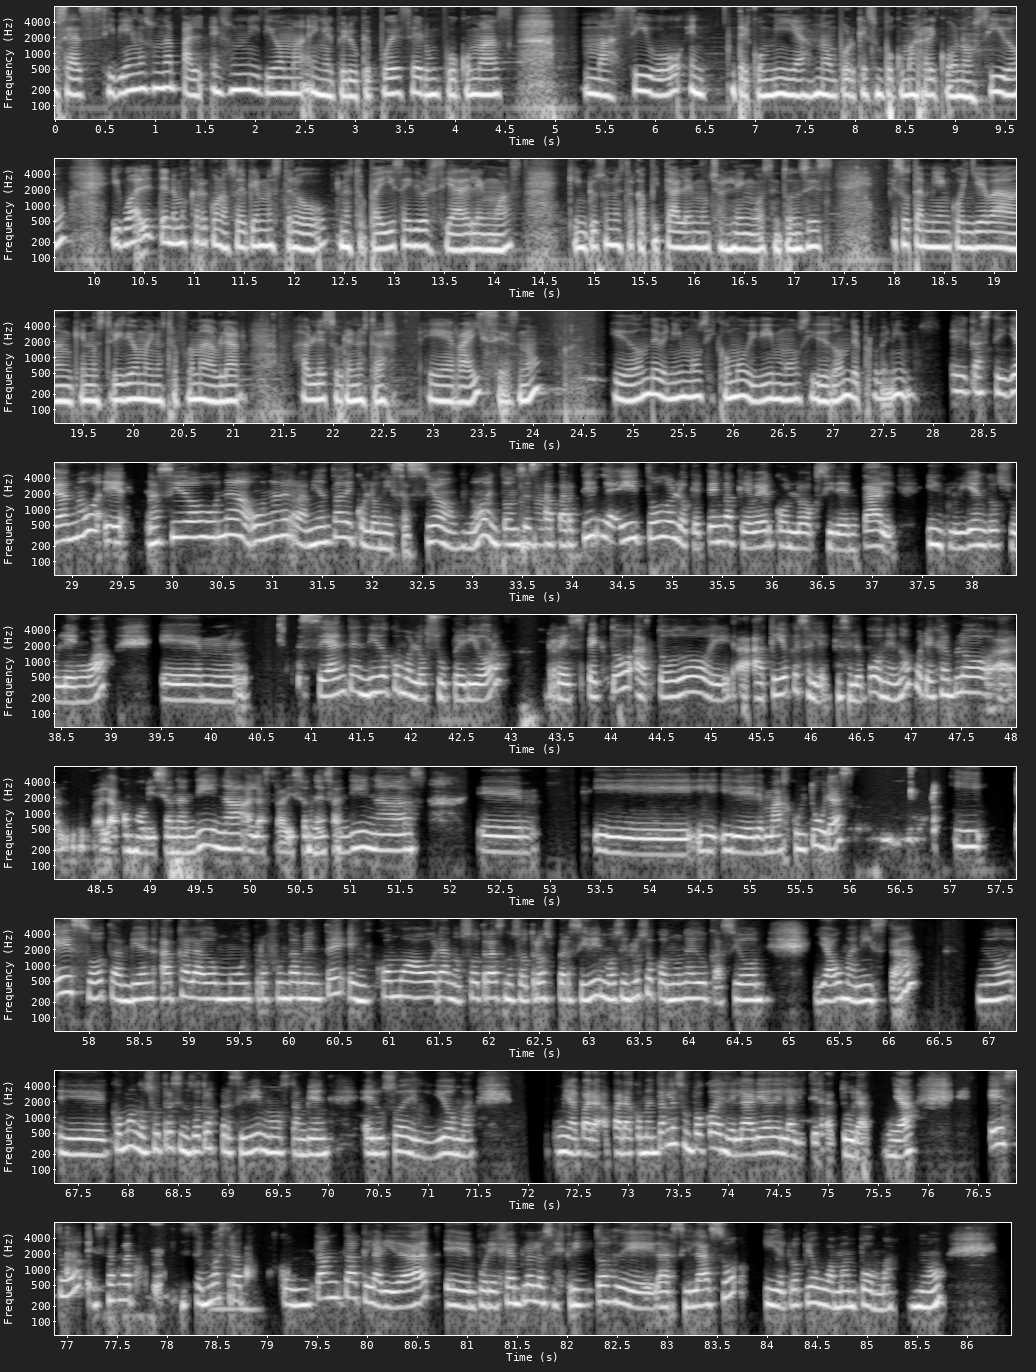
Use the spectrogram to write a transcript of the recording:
O sea, si bien es, una es un idioma en el Perú que puede ser un poco más masivo, entre comillas, ¿no? Porque es un poco más reconocido. Igual tenemos que reconocer que en nuestro, en nuestro país hay diversidad de lenguas, que incluso en nuestra capital hay muchas lenguas. Entonces, eso también conlleva que nuestro idioma y nuestra forma de hablar hable sobre nuestras eh, raíces, ¿no? Y de dónde venimos y cómo vivimos y de dónde provenimos el castellano eh, ha sido una, una, herramienta de colonización, ¿no? Entonces, a partir de ahí, todo lo que tenga que ver con lo occidental, incluyendo su lengua, em, se ha entendido como lo superior respecto a todo eh, aquello que se, le, que se le opone, ¿no? Por ejemplo, a, la cosmovisión andina, a las tradiciones andinas em, y, y, y de demás culturas. Y eso también ha calado muy profundamente en cómo ahora nosotras, nosotros percibimos, incluso con una educación ya humanista, ¿no? Eh, cómo nosotras y nosotros percibimos también el uso del idioma. Mira, para, para comentarles un poco desde el área de la literatura, ¿ya? Esto se muestra con tanta claridad, eh, por ejemplo, en los escritos de Garcilaso y del propio Guamán Poma, ¿no?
